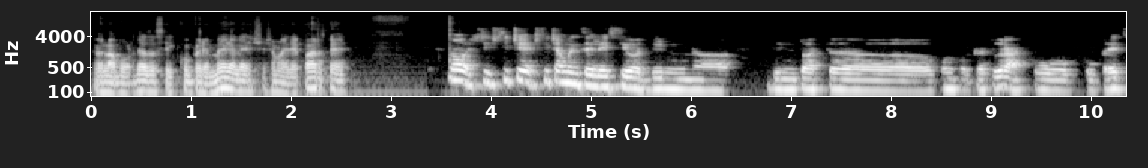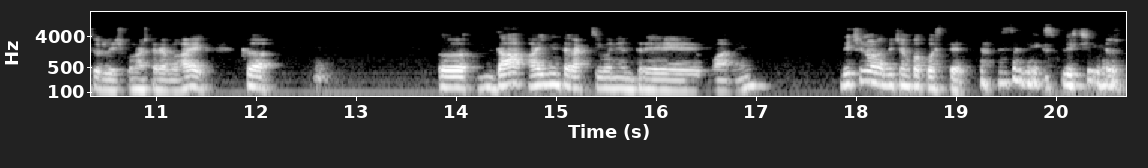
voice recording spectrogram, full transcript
îl abordează să-i cumpere merele și așa mai departe. No, știi, știi, ce, știi ce am înțeles eu din, uh, din toată uh, încurcătura cu, cu prețurile și cunoașterea lui Hayek? Că uh, da, ai interacțiuni între oameni, de ce nu o aducem pe Costel? să ne explice el.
